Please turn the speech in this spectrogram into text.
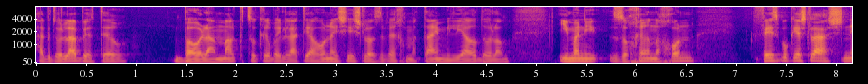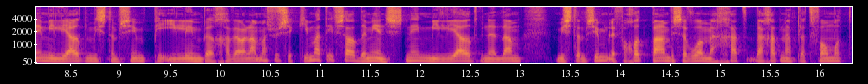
הגדולה ביותר בעולם. מרק צוקרברג, לדעתי ההון האישי שלו זה בערך 200 מיליארד דולר. אם אני זוכר נכון, פייסבוק יש לה 2 מיליארד משתמשים פעילים ברחבי העולם, משהו שכמעט אי אפשר לדמיין, 2 מיליארד בני אדם משתמשים לפחות פעם בשבוע מאחת, באחת מהפלטפורמות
